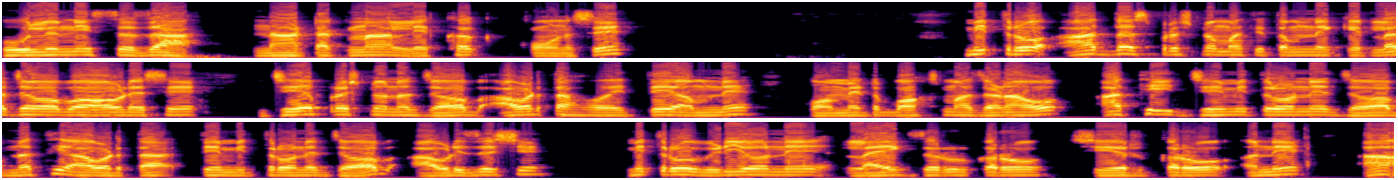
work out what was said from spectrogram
ભૂલની સજા નાટકના લેખક કોણ છે? મિત્રો, આ દસ પ્રશ્નોમાંથી તમને કેટલા જવાબો આવડે છે? જે પ્રશ્નોના જવાબ આવડતા હોય તે અમને કોમેન્ટ બોક્સમાં જણાવો. આથી જે મિત્રોને જવાબ નથી આવડતા, તે મિત્રોને જવાબ આવડી જશે. મિત્રો, વિડીયોને લાઈક જરૂર કરો શેર કરો અને આ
